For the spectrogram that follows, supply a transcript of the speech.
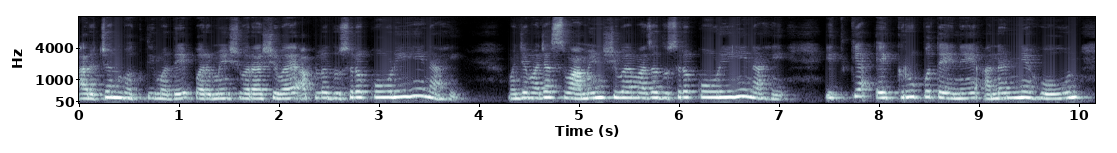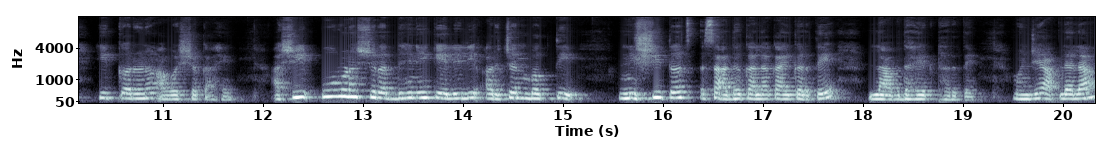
अर्चन भक्तीमध्ये परमेश्वराशिवाय आपलं दुसरं कोणीही नाही. म्हणजे माझ्या स्वामींशिवाय माझं दुसरं कोणीही नाही. इतक्या एकरूपतेने अनन्य होऊन ही करणं आवश्यक आहे. अशी पूर्ण श्रद्धेने केलेली अर्चन भक्ती निश्चितच साधकाला काय करते? लाभदायक ठरते. म्हणजे आपल्याला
